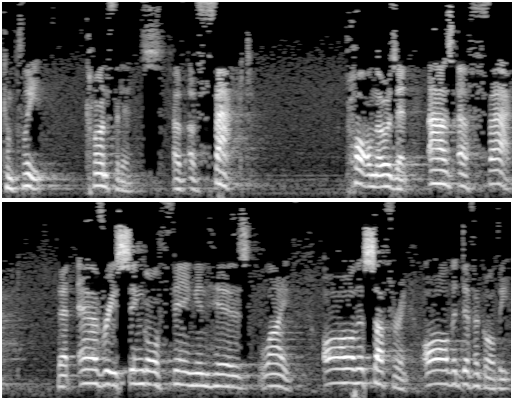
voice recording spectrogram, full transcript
complete confidence, of, of fact. Paul knows it as a fact that every single thing in his life, all the suffering, all the difficulty,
